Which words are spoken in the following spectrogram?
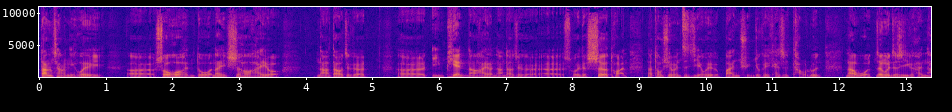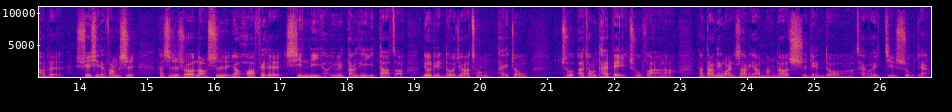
当场你会呃收获很多，那你事后还有拿到这个呃影片，然后还有拿到这个呃所谓的社团，那同学们自己也会有个班群，就可以开始讨论。那我认为这是一个很好的学习的方式。那只是说老师要花费的心力哈，因为当天一大早六点多就要从台中。出啊，从台北出发哈，那当天晚上要忙到十点多啊才会结束这样。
